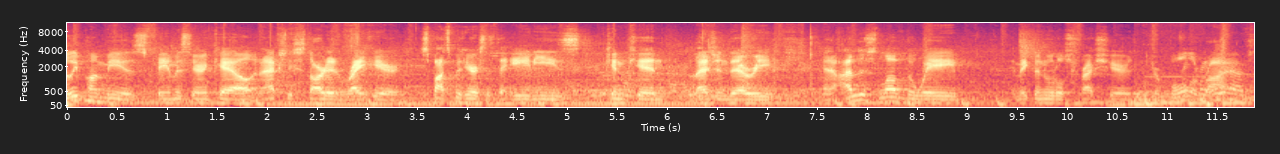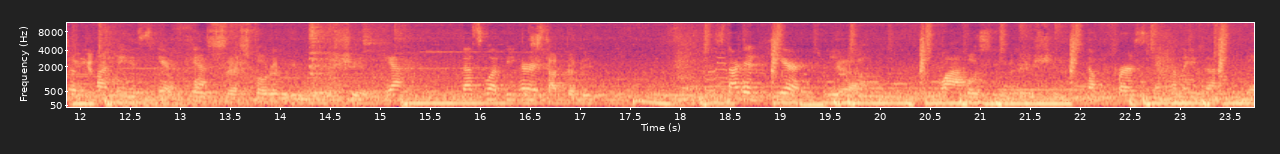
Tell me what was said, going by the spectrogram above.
Chili Pan Mi is famous here in KL and actually started right here. The spot's been here since the 80s, Kin Kin, legendary. And I just love the way they make the noodles fresh here. Your bowl arrives. you can- is here. Yeah. restaurant in Malaysia. yeah, that's what we heard. Started it, Started here. yeah, Wow, first in Malaysia, the first in Malaysia. the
